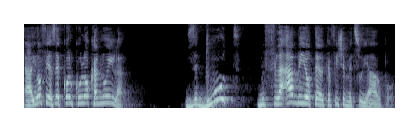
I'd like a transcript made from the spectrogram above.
היופי הזה כל כולו קנוי לה. זה דמות מופלאה ביותר, כפי שמצויר פה.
